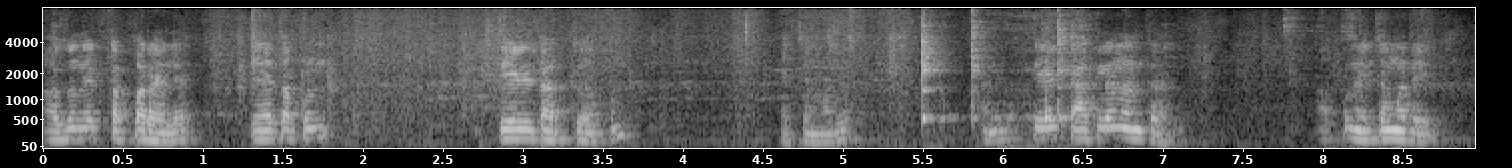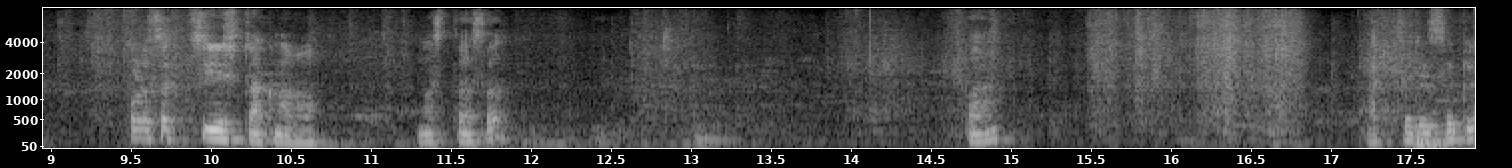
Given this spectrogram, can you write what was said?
अजून एक टप्पा राहिला आहे त्यात आपण तेल टाकतो आपण ह्याच्यामध्ये आणि तेल टाकल्यानंतर आपण ह्याच्यामध्ये थोडंसं चीज टाकणार आहोत. मस्त असं. पहा. आजची रेसिपी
